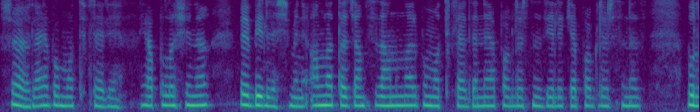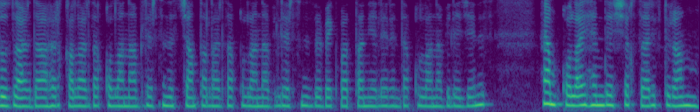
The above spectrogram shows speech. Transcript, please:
Şöyle bu motifleri yapılışını ve birleşimini anlatacağım size hanımlar. Bu motiflerde ne yapabilirsiniz? Yelek yapabilirsiniz. Bluzlarda, hırkalarda kullanabilirsiniz. Çantalarda kullanabilirsiniz. Bebek battaniyelerinde kullanabileceğiniz hem kolay hem de şık zarif duran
